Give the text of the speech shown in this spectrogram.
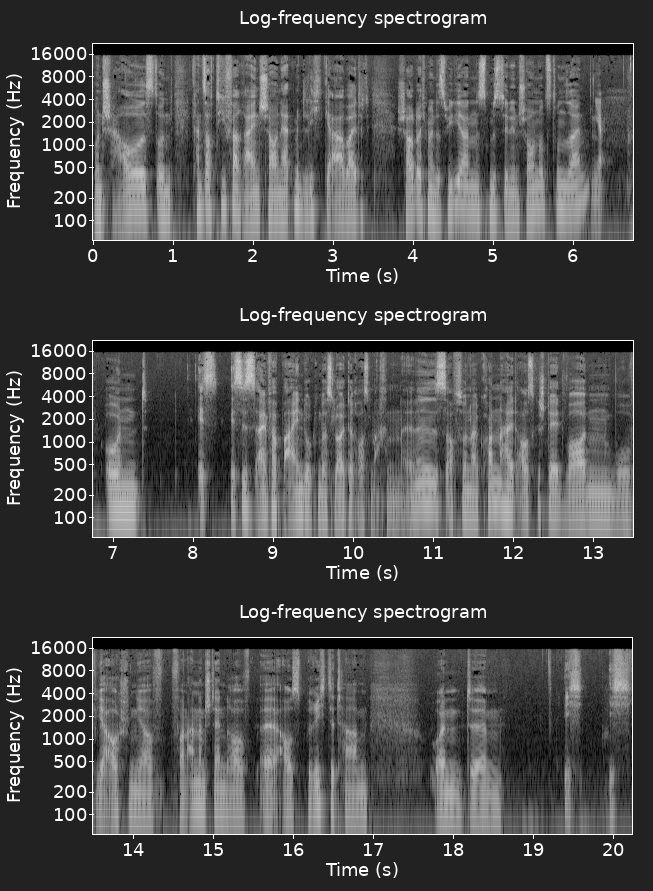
und schaust und kannst auch tiefer reinschauen. Er hat mit Licht gearbeitet. Schaut euch mal das Video an, es müsste in den Shownotes drin sein. Ja. Und es, es ist einfach beeindruckend, was Leute daraus machen. Es ist auf so einer Con halt ausgestellt worden, wo wir auch schon ja von anderen Stellen drauf äh, aus berichtet haben. Und ähm, ich, ich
